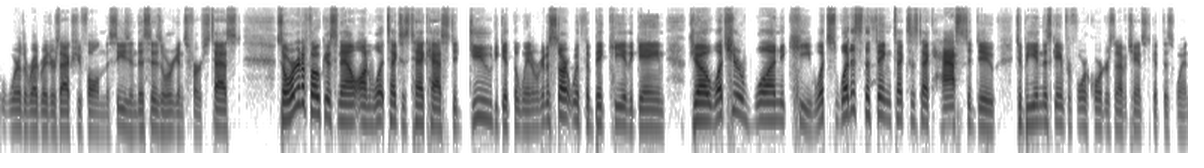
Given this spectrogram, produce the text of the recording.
where the Red Raiders actually fall in the season. This is Oregon's first test. So we're going to focus now on what Texas Tech has to do to get the win. We're going to start with the big key of the game. Joe, what's your one key? What's what is the thing Texas Tech has to do to be in this game for four quarters and have a chance to get this win?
